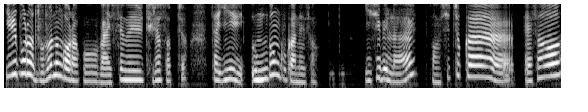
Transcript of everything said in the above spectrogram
일부러 누르는 거라고 말씀을 드렸었죠. 자, 이 음봉 구간에서 20일 날 어, 시초가에서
